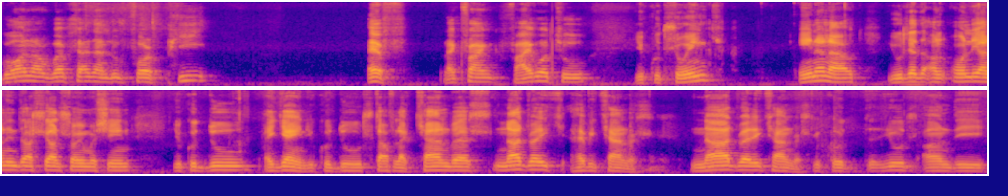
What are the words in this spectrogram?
Go on our website and look for PF, like Frank 502. You could swing in and out. Use it on, only on industrial sewing machine. You could do again. You could do stuff like canvas, not very heavy canvas, not very canvas. You could use on the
